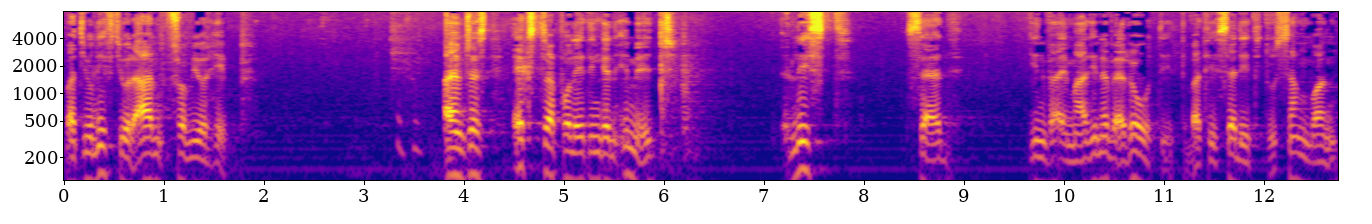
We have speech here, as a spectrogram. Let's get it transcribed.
but you lift your arm from your hip? I am just extrapolating an image. Liszt said in Weimar, he never wrote it, but he said it to someone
